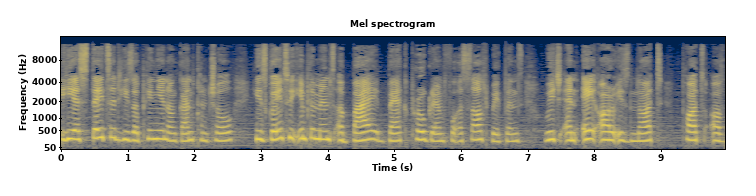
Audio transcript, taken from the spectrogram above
He has stated his opinion on gun control. He is going to implement a buyback program for assault weapons, which an AR is not part of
